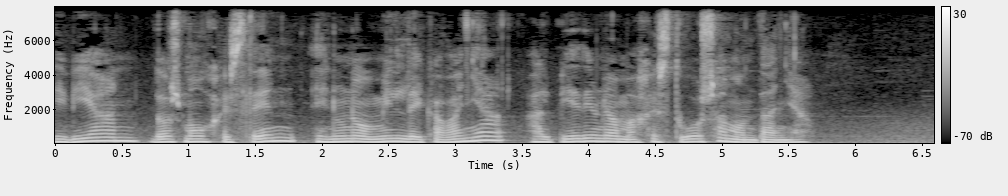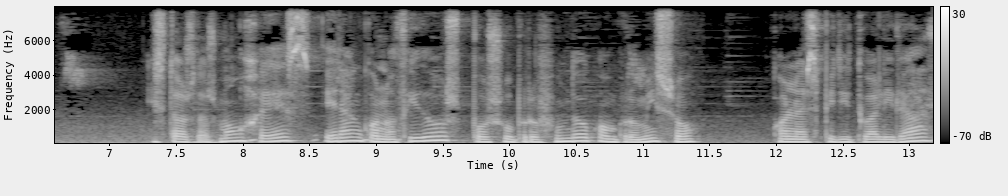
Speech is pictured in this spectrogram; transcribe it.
vivían dos monjes zen en una humilde cabaña al pie de una majestuosa montaña. Estos dos monjes eran conocidos por su profundo compromiso con la espiritualidad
